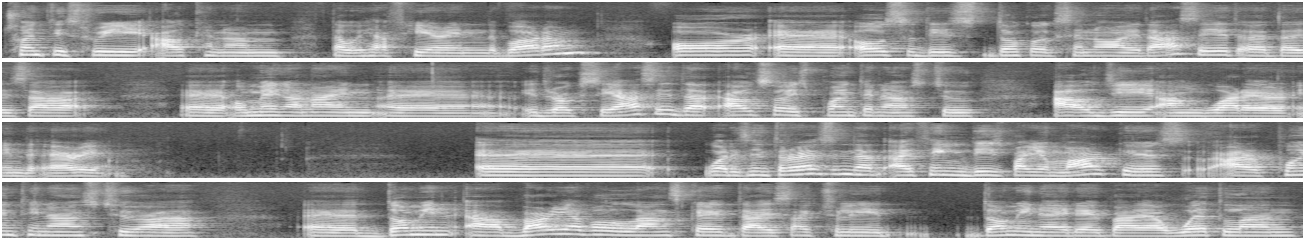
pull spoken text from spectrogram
23 alkanon that we have here in the bottom, or uh, also this docosahexaenoic acid uh, that is a uh, omega-9 uh, hydroxy acid that also is pointing us to algae and water in the area. what is interesting that I think these biomarkers are pointing us to a a, a variable landscape that is actually dominated by a wetland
